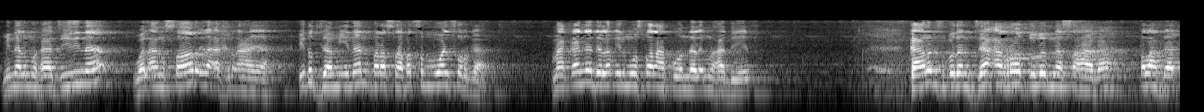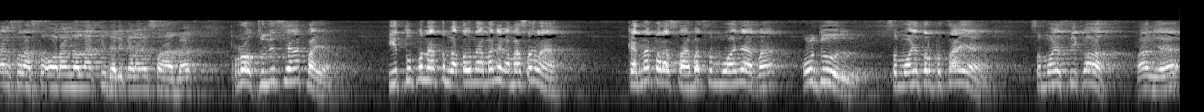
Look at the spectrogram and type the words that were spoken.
minal muhajirina wal ansar ila akhir ayat. Itu jaminan para sahabat semuanya surga. Makanya dalam ilmu salah pun dalam ilmu hadis kalau disebutkan ja'a rajulun minas sahabah, telah datang salah seorang lelaki dari kalangan sahabat. Rajul siapa ya? Itu pun antum enggak tahu namanya enggak masalah. Karena para sahabat semuanya apa? Udul, semuanya terpercaya, semuanya sikot, paham ya?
